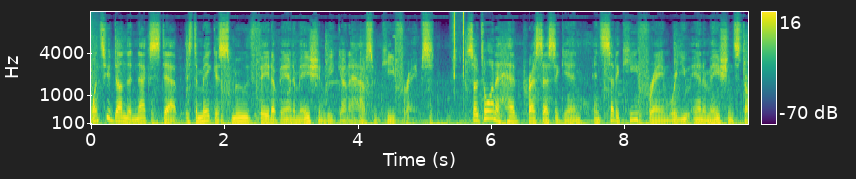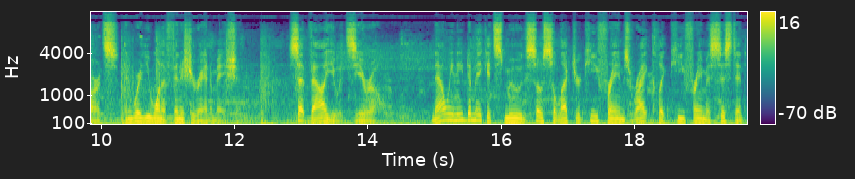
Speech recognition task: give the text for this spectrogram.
Once you've done the next step is to make a smooth fade up animation We're gonna have some keyframes. So to on head press S again and set a keyframe where you animation starts and where you want to finish your animation. Set value at 0. Now we need to make it smooth so select your keyframes right click keyframe assistant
